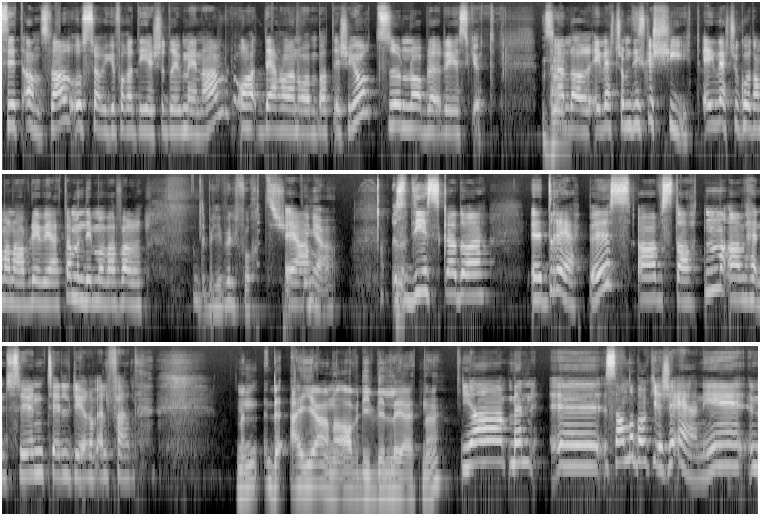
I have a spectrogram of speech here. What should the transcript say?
sitt ansvar å sørge for at de ikke driver med innavl, og det har han åpenbart ikke gjort, så nå blir de skutt. Så- Eller jeg vet ikke om de skal skyte. Jeg vet ikke hvordan man avliver geiter, men de må i hvert fall Det blir vel fort skyting, ja. så de skal da drepes av staten av hensyn til dyrevelferd. Men det er eierne av de ville geitene? Ja, men eh, Sandra Borch er ikke enig i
